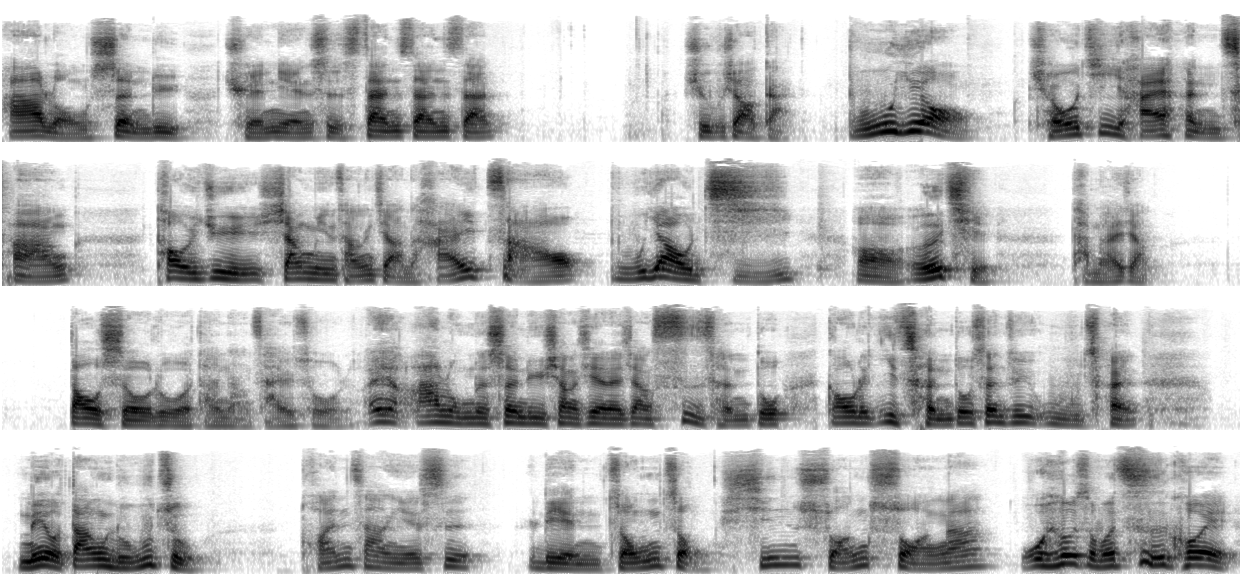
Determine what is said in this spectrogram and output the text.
阿龙胜率全年是三三三，需不需要改？不用，球季还很长。套一句乡民常讲的，还早，不要急啊！而且坦白讲，到时候如果团长猜错了，哎呀，阿龙的胜率像现在这样四成多，高了一成多，甚至于五成，没有当卤主，团长也是脸肿肿，心爽爽啊！我有什么吃亏？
